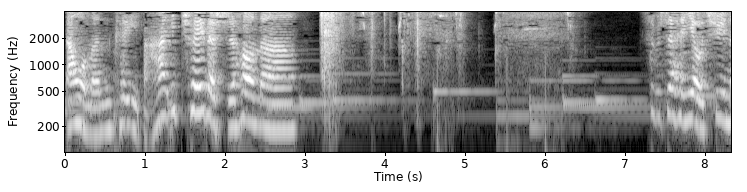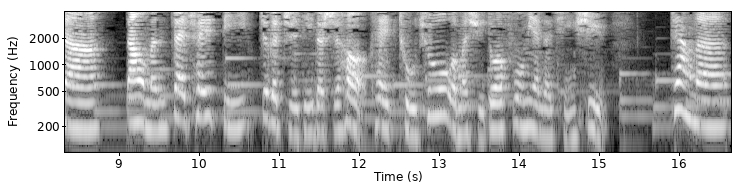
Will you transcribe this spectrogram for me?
当我们可以把它一吹的时候呢，是不是很有趣呢？当我们在吹笛这个指笛的时候，可以吐出我们许多负面的情绪。这样呢，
